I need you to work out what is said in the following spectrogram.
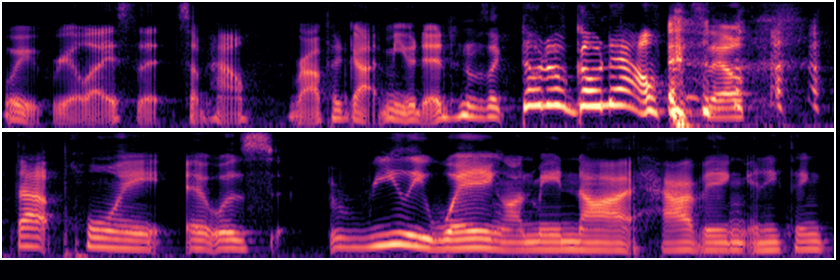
we realized that somehow Rob had got muted and was like, "No, no, go now!" So at that point, it was really weighing on me not having anything to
